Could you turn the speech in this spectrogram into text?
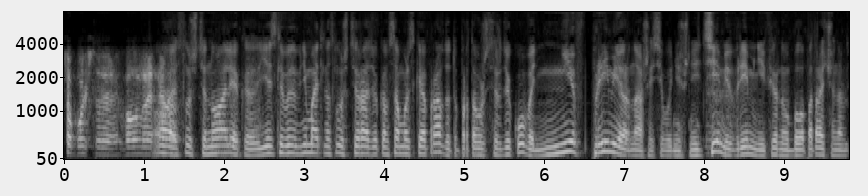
что больше волнует народ. Ой, слушайте, ну, Олег, если вы внимательно слушаете радио «Комсомольская правда», то про того же Сердюкова не в пример нашей сегодняшней теме времени эфирного было потрачено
